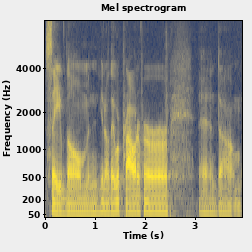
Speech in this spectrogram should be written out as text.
save them, and you know they were proud of her, and um,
